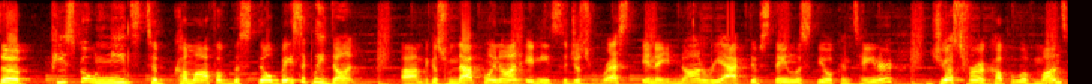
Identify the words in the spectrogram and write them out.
the Pisco needs to come off of the still basically done um, because from that point on, it needs to just rest in a non-reactive stainless steel container just for a couple of months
